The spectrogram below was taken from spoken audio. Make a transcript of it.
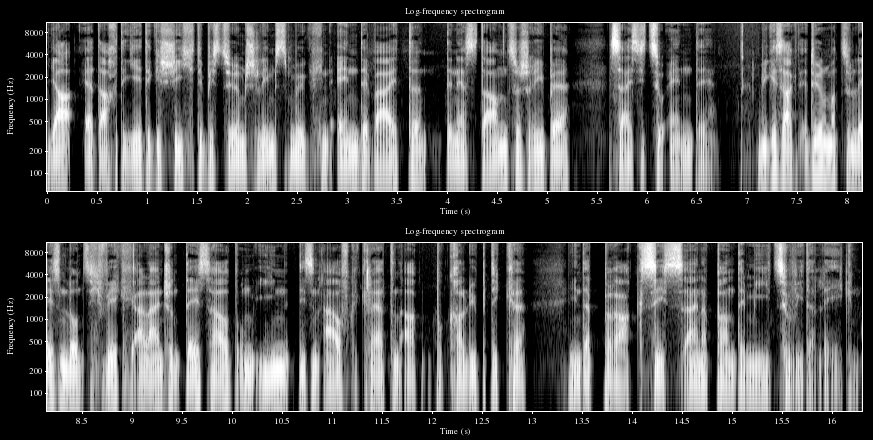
Ja, er dachte jede Geschichte bis zu ihrem schlimmstmöglichen Ende weiter, denn erst dann, so schrieb er, sei sie zu Ende. Wie gesagt, Dürrenmatt zu lesen lohnt sich wirklich allein schon deshalb, um ihn, diesen aufgeklärten Apokalyptiker, in der Praxis einer Pandemie zu widerlegen.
